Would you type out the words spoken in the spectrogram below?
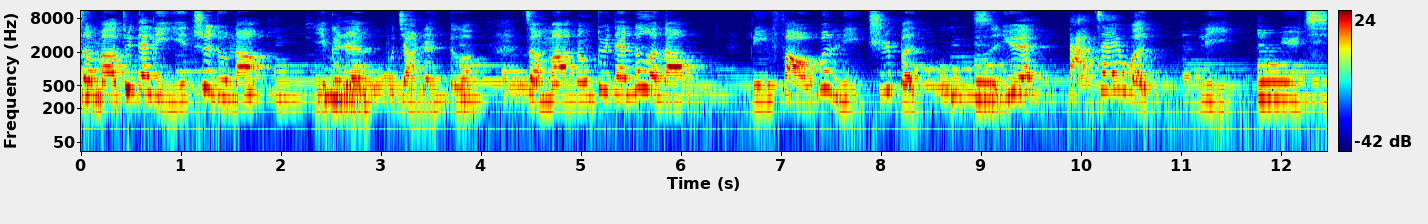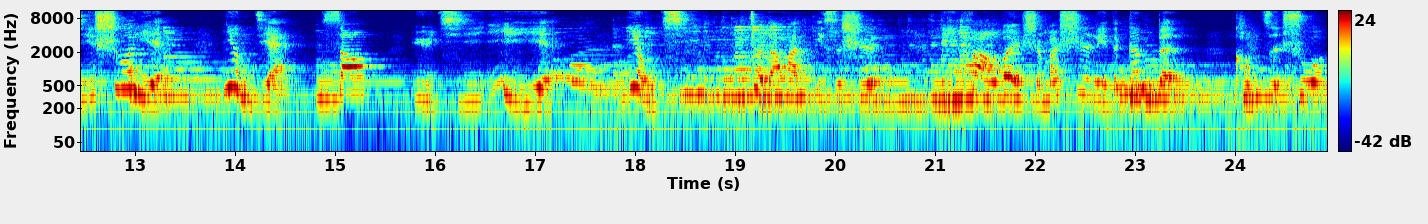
怎么对待礼仪制度呢？一个人不讲仁德，怎么能对待乐呢？临放问礼之本。子曰：“大哉问！礼，与其奢也；宁俭，丧，与其义也。宁戚。”这段话的意思是，礼放问什么是礼的根本？孔子说：“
